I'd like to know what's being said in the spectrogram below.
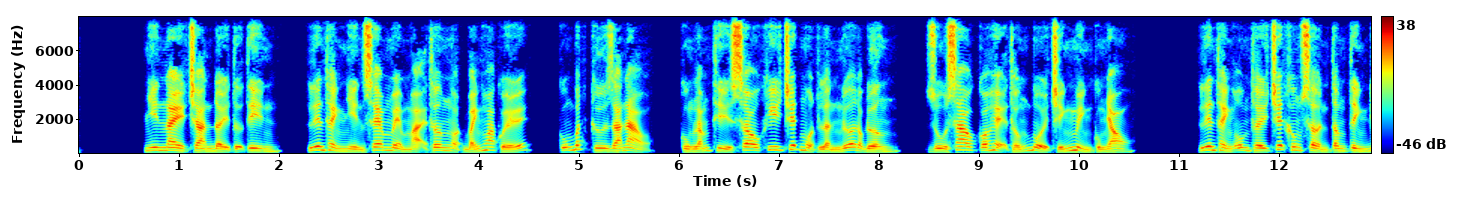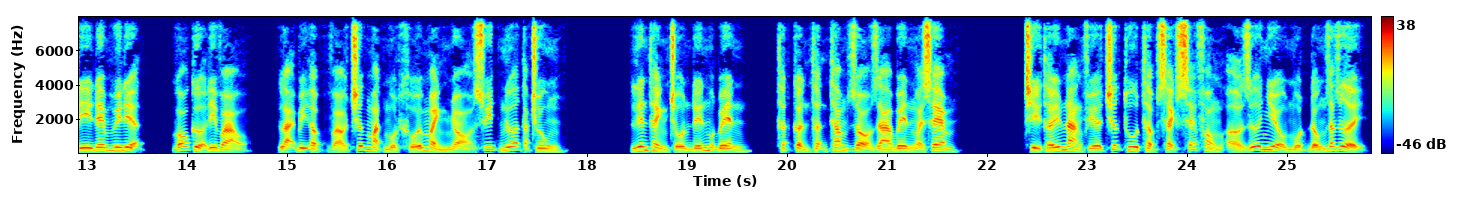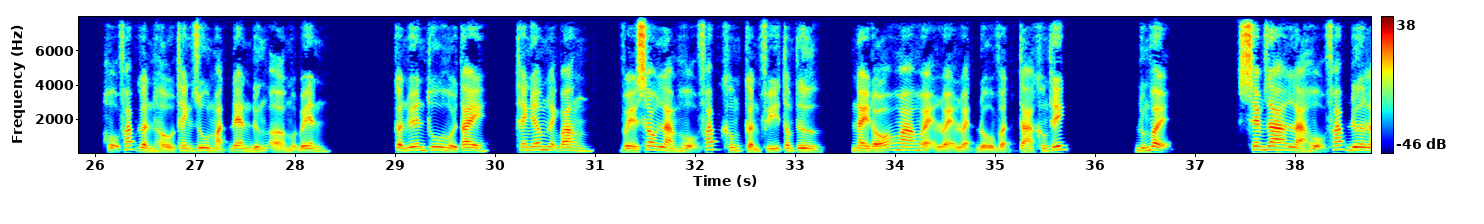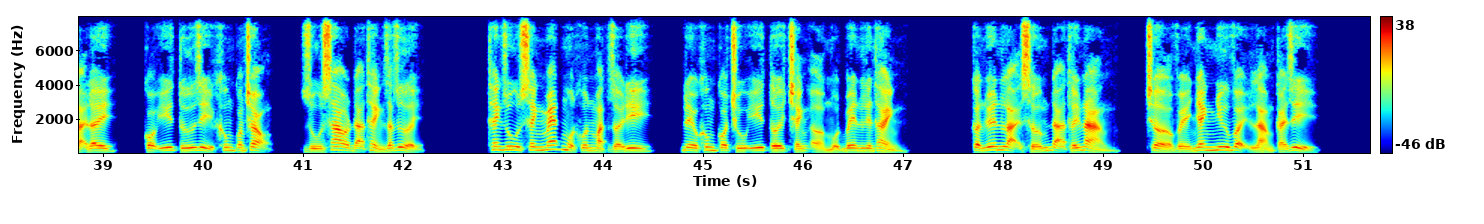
Nhìn này tràn đầy tự tin, Liên Thành nhìn xem mềm mại thơm ngọt bánh hoa quế, cũng bất cứ giá nào, cùng lắm thì sau khi chết một lần nữa đọc đường, dù sao có hệ thống bổi chính mình cùng nhau. Liên Thành ôm thấy chết không sờn tâm tình đi đêm huy điện, gõ cửa đi vào, lại bị ập vào trước mặt một khối mảnh nhỏ suýt nữa tập trung. Liên Thành trốn đến một bên, thật cẩn thận thăm dò ra bên ngoài xem. Chỉ thấy nàng phía trước thu thập sạch sẽ phòng ở giữa nhiều một đống rác rưởi, hộ pháp gần hầu thanh du mặt đen đứng ở một bên. Cần Nguyên thu hồi tay, thanh âm lạnh băng, về sau làm hộ pháp không cần phí tâm tư, này đó hoa hoẹ loẹ loẹt đồ vật ta không thích. Đúng vậy. Xem ra là hộ pháp đưa lại đây, có ý tứ gì không quan trọng, dù sao đã thành rác rưởi. Thanh Du xanh mét một khuôn mặt rời đi, đều không có chú ý tới tránh ở một bên liên thành. Cần Nguyên lại sớm đã thấy nàng, trở về nhanh như vậy làm cái gì?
